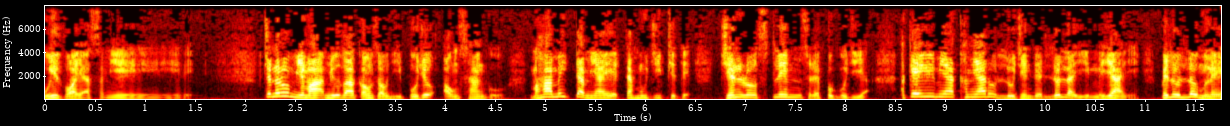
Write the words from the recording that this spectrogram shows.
ဝေးသွားရစမြဲတဲ့ ကျွန်တော်တို့မြန်မာအမျိုးသားကောင်းဆောင်ကြီးဗိုလ်ချုပ်အောင်ဆန်းကိုမဟာမိတ်တပ်များရဲ့တပ်မှုကြီးဖြစ်တဲ့ General Slim ဆိုတဲ့ပုဂ္ဂိုလ်ကြီးကအကယ်၍များခမည်းတော်လိုချင်တဲ့လွတ်လပ်ရေးမရရင်ဘယ်လိုလုပ်မလဲ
